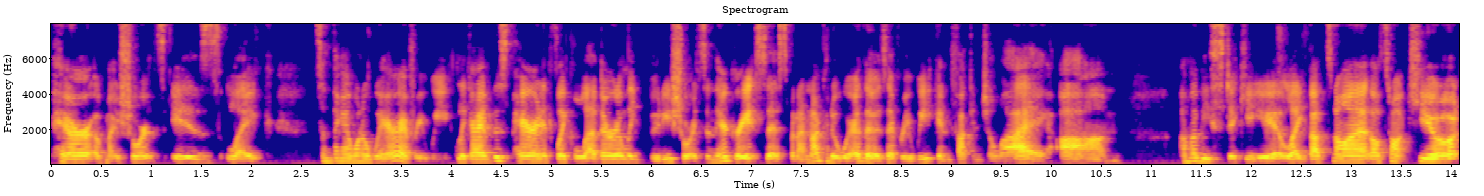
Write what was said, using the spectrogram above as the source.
pair of my shorts is like something I want to wear every week. Like I have this pair and it's like leather like booty shorts and they're great sis, but I'm not going to wear those every week in fucking July. Um I'm gonna be sticky. Like that's not that's not cute.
